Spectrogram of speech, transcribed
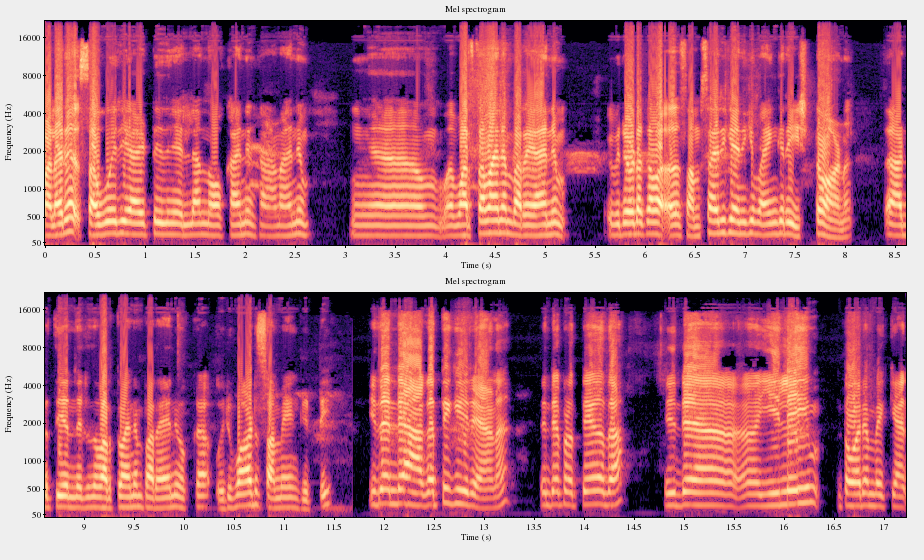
വളരെ സൗകര്യമായിട്ട് ഇതിനെല്ലാം നോക്കാനും കാണാനും വർത്തമാനം പറയാനും ഇവരോടൊക്കെ സംസാരിക്കാൻ എനിക്ക് ഭയങ്കര ഇഷ്ടമാണ്. അടുത്ത് ചെന്നിരുന്ന് വർത്തമാനം പറയാനും ഒക്കെ ഒരുപാട് സമയം കിട്ടി. ഇതെന്റെ അകത്തിക്കീരയാണ് ഇതിന്റെ പ്രത്യേകത ഇതിന്റെ ഇലയും തോരൻ വെക്കാൻ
